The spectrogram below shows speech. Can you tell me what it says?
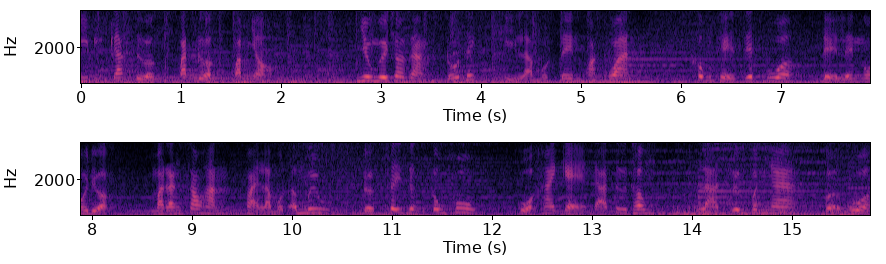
Y bị các tướng bắt được băm nhỏ. Nhiều người cho rằng Đỗ Thích chỉ là một tên hoạn quan, không thể giết vua để lên ngôi được, mà đằng sau hắn phải là một âm mưu được xây dựng công phu của hai kẻ đã tư thông là Dương Vân Nga, vợ vua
